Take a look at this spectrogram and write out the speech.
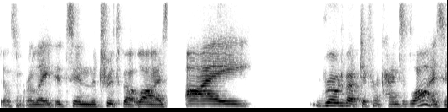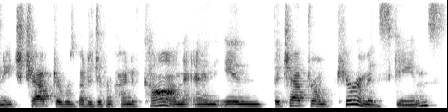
it doesn't relate. It's in the truth about lies. I wrote about different kinds of lies and each chapter was about a different kind of con and in the chapter on pyramid schemes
